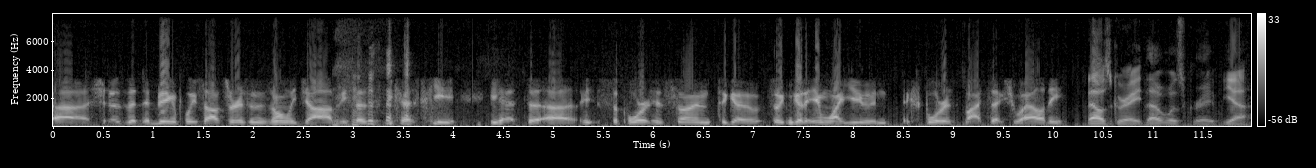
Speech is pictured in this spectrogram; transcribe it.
uh, shows that, that being a police officer isn't his only job. He says it's because he he has to uh, support his son to go so he can go to NYU and explore his bisexuality. that was great. That was great. Yeah.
